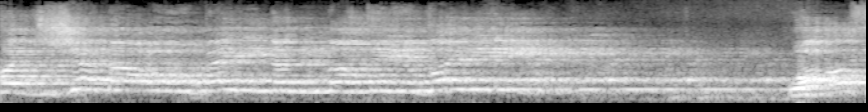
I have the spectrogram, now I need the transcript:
قد جمعوا بين النقيضين وأصبحوا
